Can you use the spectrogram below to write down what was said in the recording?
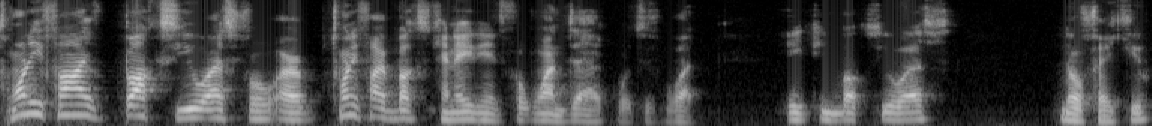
25 bucks US for, or 25 bucks Canadian for one deck, which is what? 18 bucks US. No thank you.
